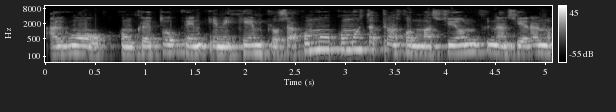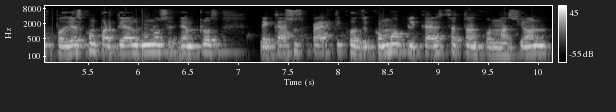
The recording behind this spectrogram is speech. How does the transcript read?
algo concreto en, en ejemplos. O sea, ¿cómo, ¿cómo esta transformación financiera nos podrías compartir algunos ejemplos de casos prácticos de cómo aplicar esta transformación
